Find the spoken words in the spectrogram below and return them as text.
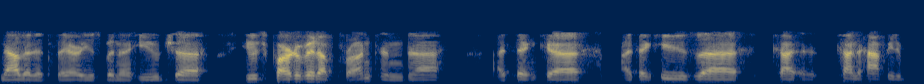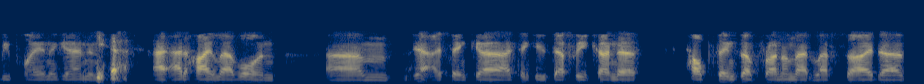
now that it's there, he's been a huge, uh, huge part of it up front. And uh, I think, uh, I think he's uh, kind of happy to be playing again and Yeah. at, at a high level. And um, yeah, I think uh, I think he's definitely kind of help things up front on that left side, uh,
